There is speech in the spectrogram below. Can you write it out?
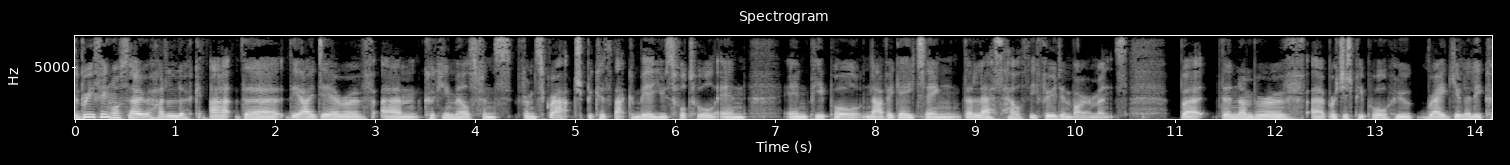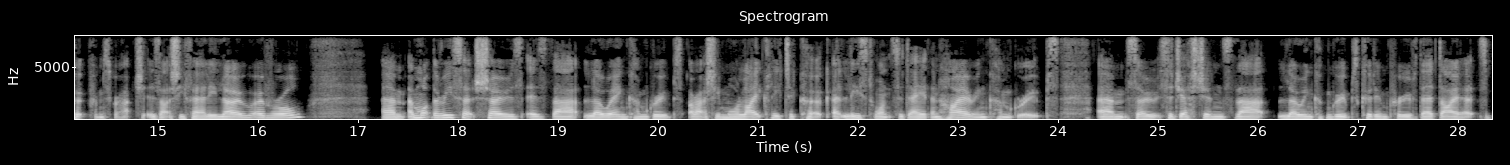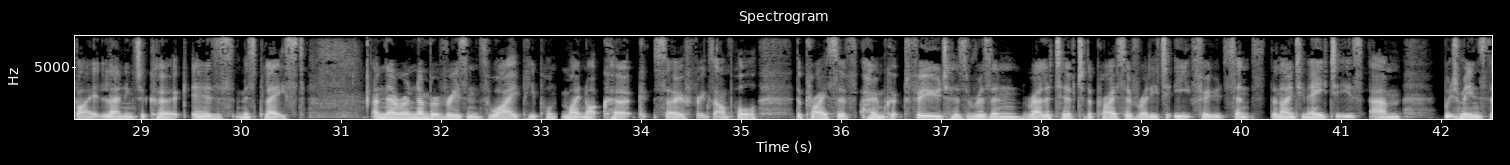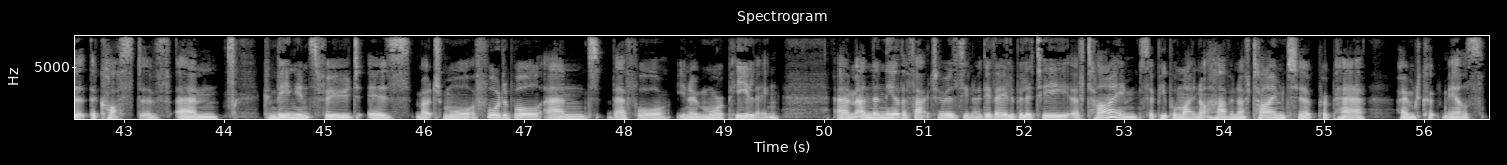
The briefing also had a look at the the idea of um, cooking meals from from scratch because that can be a useful tool in in people navigating the less healthy food environments but the number of uh, British people who regularly cook from scratch is actually fairly low overall. Um, and what the research shows is that lower income groups are actually more likely to cook at least once a day than higher income groups. Um, so suggestions that low income groups could improve their diets by learning to cook is misplaced. And there are a number of reasons why people might not cook. So, for example, the price of home cooked food has risen relative to the price of ready to eat food since the 1980s, um, which means that the cost of um, convenience food is much more affordable and therefore, you know, more appealing. Um, and then the other factor is, you know, the availability of time. So people might not have enough time to prepare home cooked meals.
